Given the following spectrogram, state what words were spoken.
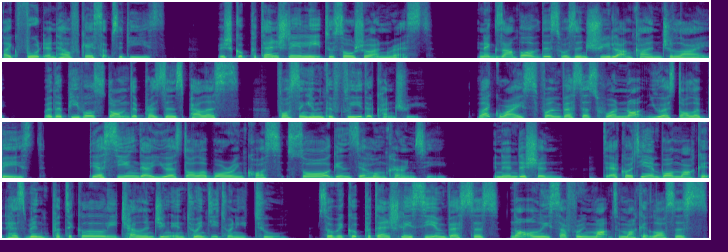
like food and healthcare subsidies, which could potentially lead to social unrest. An example of this was in Sri Lanka in July, where the people stormed the president's palace, forcing him to flee the country. Likewise, for investors who are not US dollar based, they are seeing their US dollar borrowing costs soar against their home currency. In addition, the equity and bond market has been particularly challenging in 2022, so we could potentially see investors not only suffering mark to market losses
